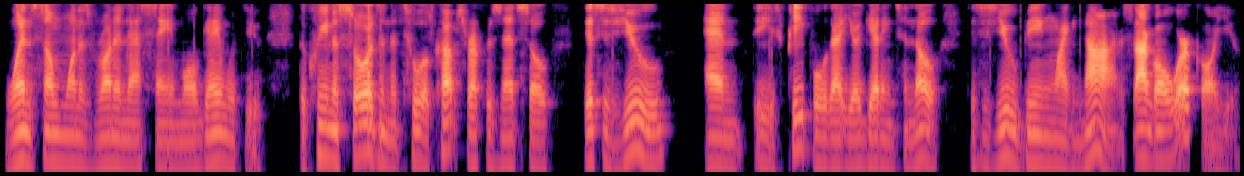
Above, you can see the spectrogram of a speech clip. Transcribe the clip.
when someone is running that same old game with you. The Queen of Swords and the Two of Cups represent so this is you and these people that you're getting to know. This is you being like, nah, it's not gonna work on you.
